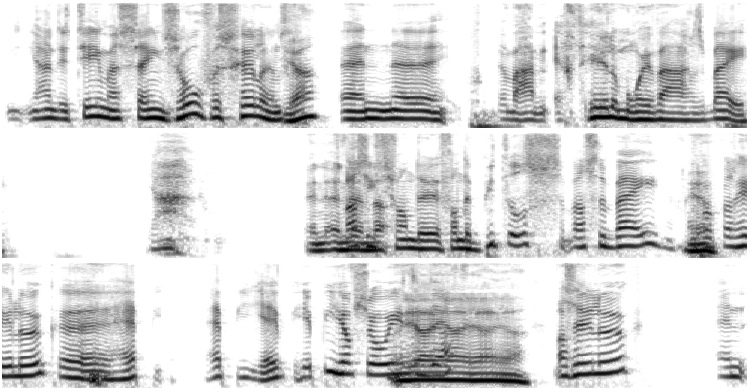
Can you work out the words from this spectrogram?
ja, de thema's zijn zo verschillend. Ja? En eh, er waren echt hele mooie wagens bij. Ja, En, en, was en- iets van de, van de Beatles was erbij. Vond ik Ja. ook wel heel leuk. Happy, happy, happy, hippie of zo ja, ja, ja, ja. Was heel leuk. En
